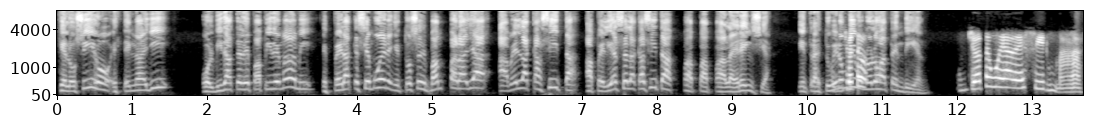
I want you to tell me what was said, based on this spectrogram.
Que los hijos estén allí, olvídate de papi y de mami, espera que se mueren, entonces van para allá a ver la casita, a pelearse la casita para pa, pa la herencia. Mientras estuvieron vivos no los atendían yo te voy a decir más.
